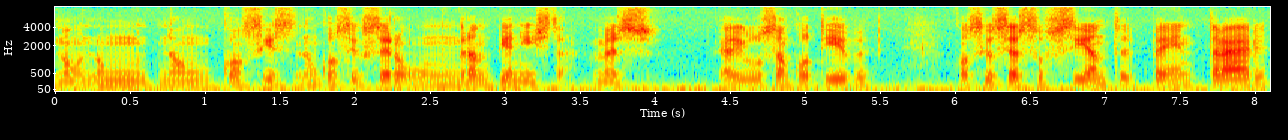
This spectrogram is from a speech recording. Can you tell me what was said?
não, não, não, consigo, não consigo ser um, grande pianista, mas a evolução que eu tive conseguiu ser suficiente para entrar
